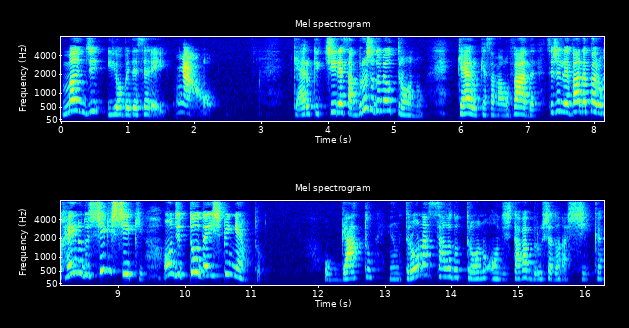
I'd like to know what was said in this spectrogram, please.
Mande e obedecerei. Nhau. Quero que tire essa bruxa do meu trono. Quero que essa malvada seja levada para o reino do chique-chique, onde tudo é espinhento. o gato entrou na sala do trono onde estava a bruxa Dona Chica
